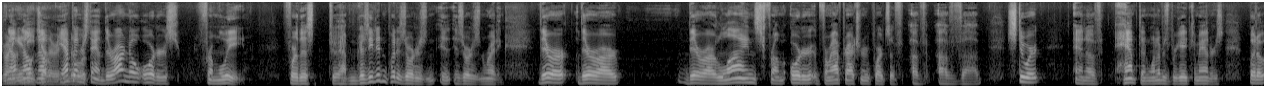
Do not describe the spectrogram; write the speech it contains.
yeah, running now, into now, each other. You have to understand, there are no orders from Lee for this to happen because he didn't put his orders in, his orders in writing. There are there are there are lines from order from after action reports of of, of uh, Stuart and of Hampton, one of his brigade commanders. But uh,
